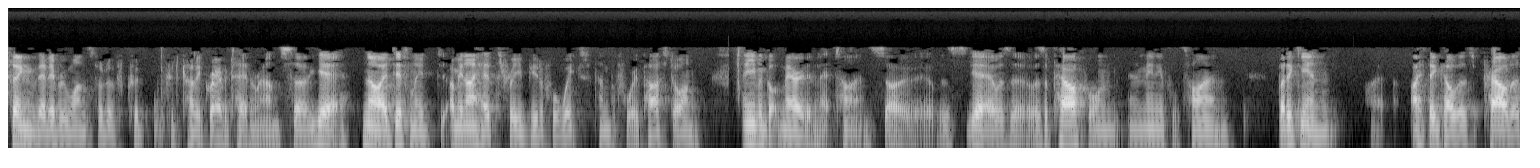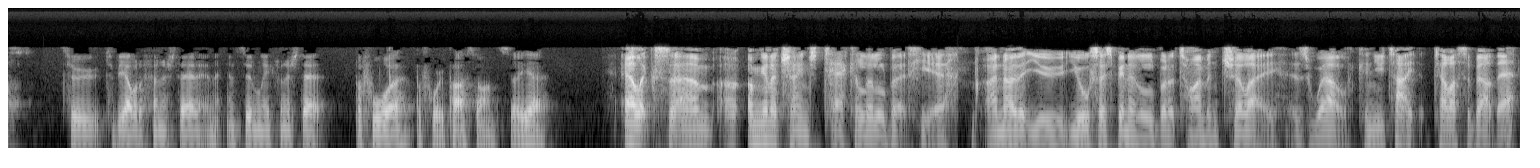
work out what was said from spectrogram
thing that everyone sort of could could kind of gravitate around. So yeah, no, I definitely. I mean, I had three beautiful weeks with him before he passed on. I even got married in that time. So it was yeah, it was a, it was a powerful and, and meaningful time. But again, I, I think I was proudest to to be able to finish that and, and certainly finish that before before he passed on. So yeah. Alex, um, I'm going to change tack a little bit here. I know that you, you also spent a little bit of time in Chile as well. Can you t- tell us about that?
